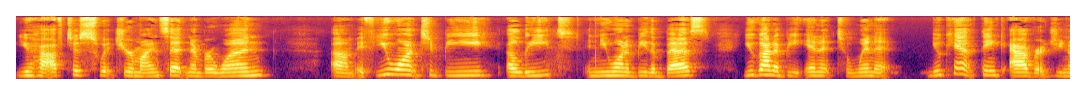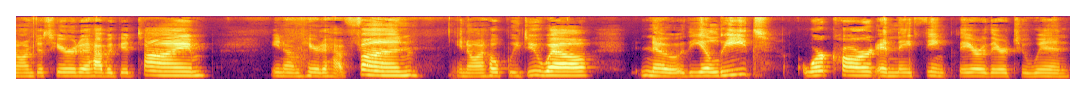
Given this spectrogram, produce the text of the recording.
you have to switch your mindset. Number one, um, if you want to be elite and you want to be the best, you got to be in it to win it. You can't think average. You know, I'm just here to have a good time. You know, I'm here to have fun. You know, I hope we do well. No, the elite work hard and they think they are there to win.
